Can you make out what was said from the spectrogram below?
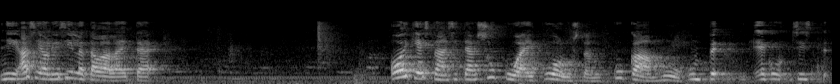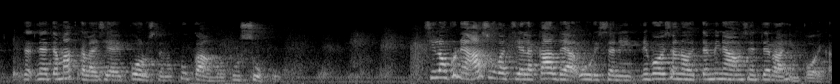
niin asia oli sillä tavalla, että oikeastaan sitä sukua ei puolustanut kukaan muu, kun, siis näitä matkalaisia ei puolustanut kukaan muu kuin suku. silloin kun ne asuvat siellä Kaldea uurissa, niin ne voi sanoa, että minä olen sen Terahin poika.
